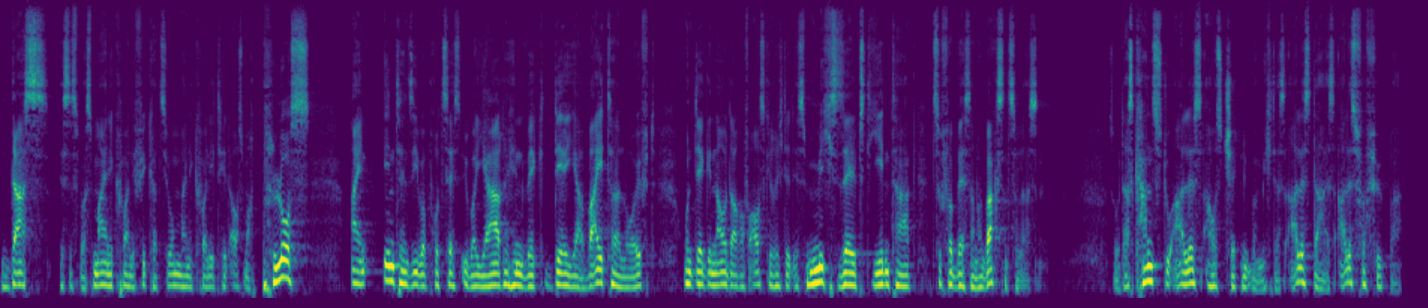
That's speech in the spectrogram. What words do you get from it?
das ist es, was meine Qualifikation, meine Qualität ausmacht. Plus ein intensiver Prozess über Jahre hinweg, der ja weiterläuft und der genau darauf ausgerichtet ist, mich selbst jeden Tag zu verbessern und wachsen zu lassen. So, das kannst du alles auschecken über mich. Das ist alles da, ist alles verfügbar.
